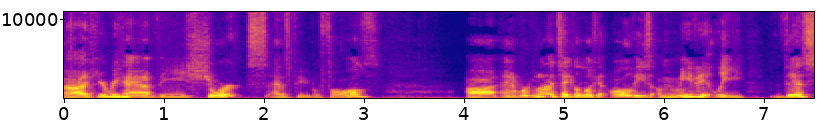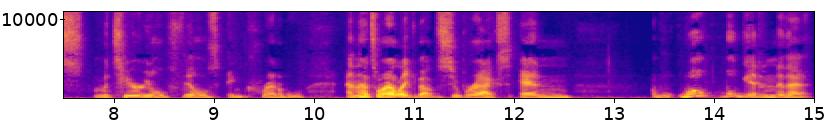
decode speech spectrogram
Uh, here we have the shorts as paper falls. Uh, and we're going to take a look at all these immediately. This material feels incredible. And that's what I like about the Super X. And we'll, we'll get into that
